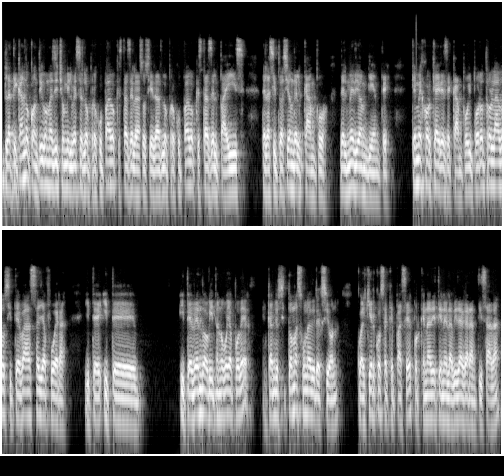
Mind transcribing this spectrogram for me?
Platicando contigo me has dicho mil veces lo preocupado que estás de la sociedad, lo preocupado que estás del país, de la situación del campo, del medio ambiente. Qué mejor que Aires de Campo. Y por otro lado, si te vas allá afuera y te, y te, y te vendo ahorita, no voy a poder. En cambio, si tomas una dirección, cualquier cosa que pase, porque nadie tiene la vida garantizada,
